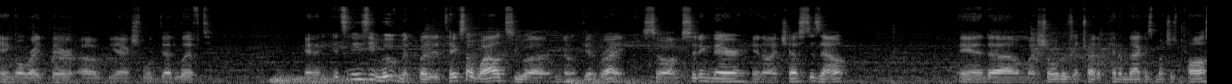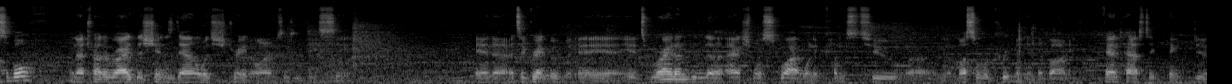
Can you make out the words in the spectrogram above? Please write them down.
angle right there of the actual deadlift. And it's an easy movement, but it takes a while to uh, you know get right. So I'm sitting there, and my chest is out, and uh, my shoulders. I try to pin them back as much as possible, and I try to ride the shins down with straight arms, as you can see. And uh, it's a great movement. It's right under the actual squat when it comes to uh, muscle recruitment in the body. Fantastic thing to do.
